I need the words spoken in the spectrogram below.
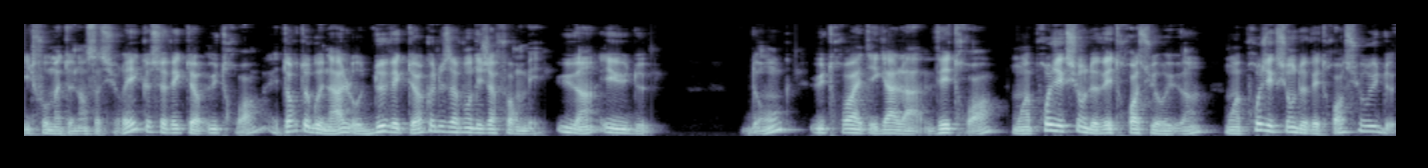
Il faut maintenant s'assurer que ce vecteur U3 est orthogonal aux deux vecteurs que nous avons déjà formés, U1 et U2. Donc, U3 est égal à V3 moins projection de V3 sur U1 moins projection de V3 sur U2.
